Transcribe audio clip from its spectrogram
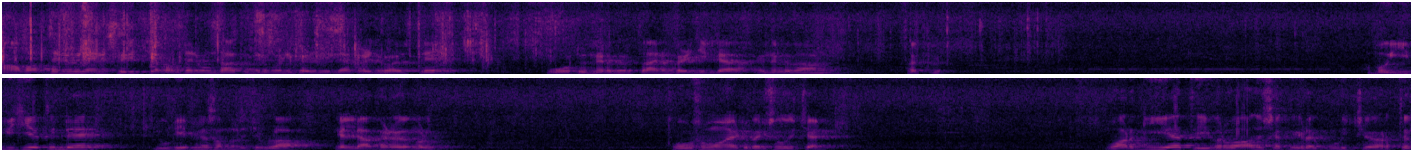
ആ വർധനവിനനുസരിച്ച വർധന ഉണ്ടാക്കുന്നതിന് വേണ്ടി കഴിഞ്ഞില്ല. കഴിഞ്ഞ പ്രാവശ്യത്തെ വോട്ട് നിലനിർത്താനും കഴിഞ്ഞില്ല എന്നുള്ളതാണ് സത്യം അപ്പോൾ ഈ വിജയത്തിന്റെ യു ഡി എഫിനെ സംബന്ധിച്ചുള്ള എല്ലാ ഘടകങ്ങളും സൂക്ഷ്മമായിട്ട് പരിശോധിച്ചാൽ വർഗീയ തീവ്രവാദ ശക്തികളെ കൂടി ചേർത്ത്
